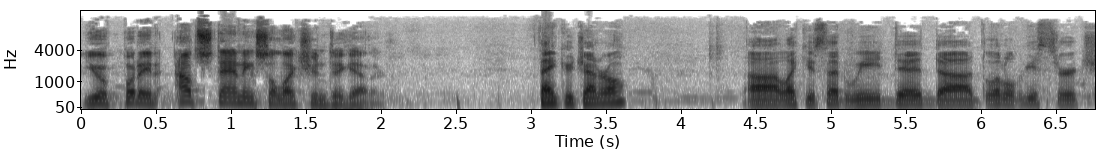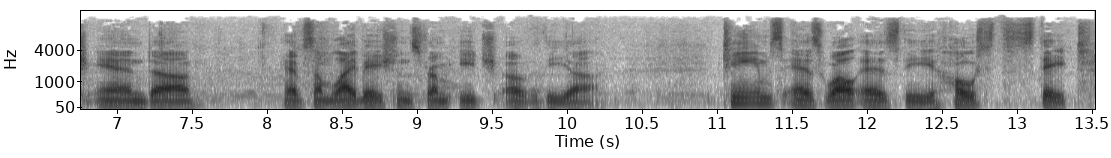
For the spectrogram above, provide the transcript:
you have put an outstanding selection together. Thank you, General. Uh, like you said, we did uh, a little research and uh, have some libations from each of the teams as well as the host state.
